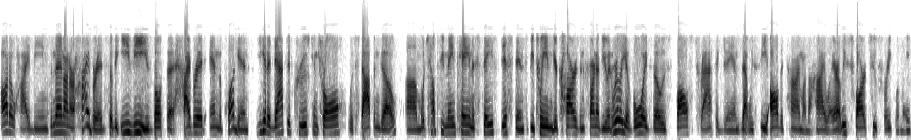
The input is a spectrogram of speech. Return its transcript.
auto high beams. And then on our hybrid, so the EVs, both the hybrid and the plug in, you get adaptive cruise control with stop and and go, um, which helps you maintain a safe distance between your cars in front of you and really avoids those false traffic jams that we see all the time on the highway, or at least far too frequently,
